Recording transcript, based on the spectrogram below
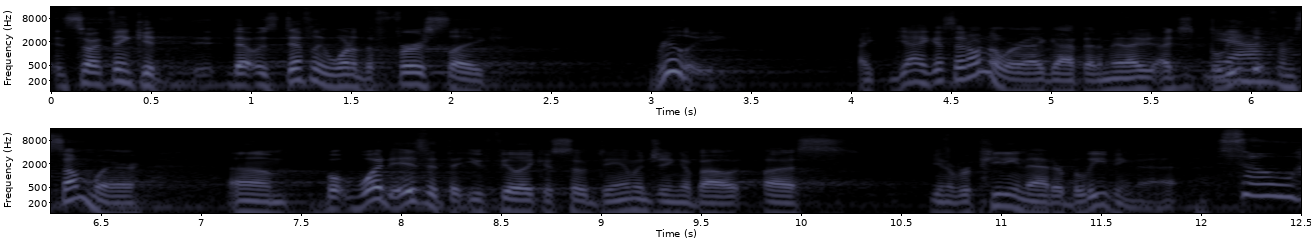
and so I think it, it, that was definitely one of the first, like, really? I, yeah, I guess I don't know where I got that. I mean, I, I just believed yeah. it from somewhere. Um, but what is it that you feel like is so damaging about us you know, repeating that or believing that? So,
